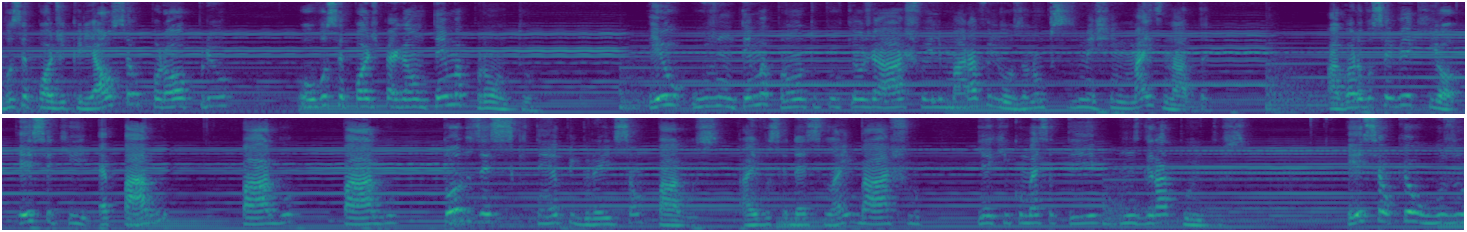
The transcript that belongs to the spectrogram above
Você pode criar o seu próprio ou você pode pegar um tema pronto. Eu uso um tema pronto porque eu já acho ele maravilhoso, eu não preciso mexer em mais nada. Agora você vê aqui, ó, esse aqui é pago, pago, pago, Todos esses que tem upgrade são pagos. Aí você desce lá embaixo e aqui começa a ter uns gratuitos. Esse é o que eu uso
